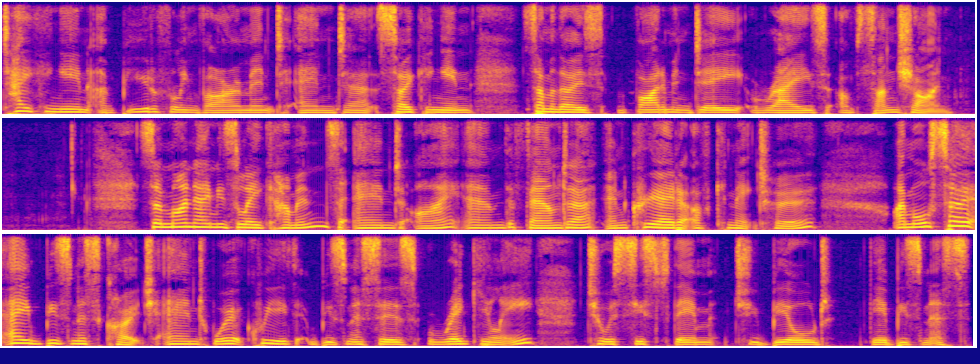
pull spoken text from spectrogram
taking in a beautiful environment and uh, soaking in some of those vitamin D rays of sunshine. So, my name is Lee Cummins, and I am the founder and creator of Connect Her. I'm also a business coach and work with businesses regularly to assist them to build their business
